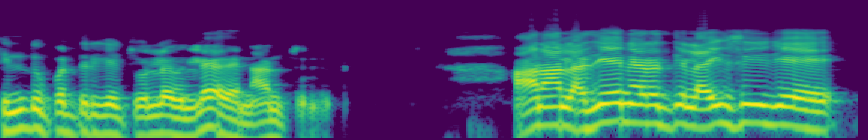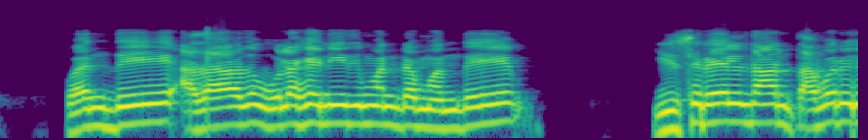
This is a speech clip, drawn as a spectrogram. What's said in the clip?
ஹிந்து பத்திரிகை சொல்லவில்லை அதை நான் சொல்லுவேன் ஆனால் அதே நேரத்தில் ஐசிஜே வந்து அதாவது உலக நீதிமன்றம் வந்து இஸ்ரேல் தான் தவறு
